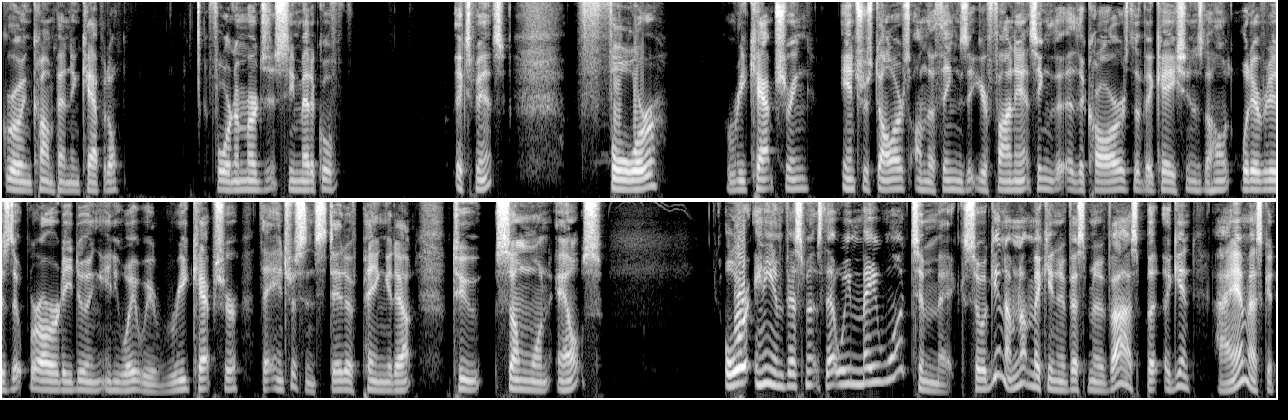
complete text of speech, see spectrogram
growing compounding capital for an emergency medical expense, for recapturing interest dollars on the things that you're financing the, the cars the vacations the home whatever it is that we're already doing anyway we recapture the interest instead of paying it out to someone else or any investments that we may want to make. So again i'm not making investment advice but again i am asking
